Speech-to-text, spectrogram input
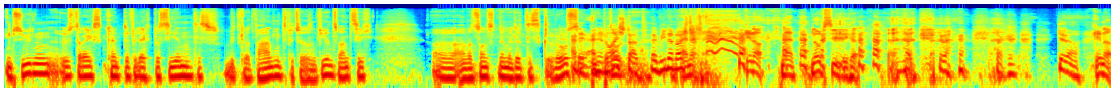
im Süden Österreichs könnte vielleicht passieren. Das wird gerade verhandelt für 2024. Äh, aber ansonsten nehmen wir das große. Eine, eine Neustadt, eine Wiener Neustadt. Eine, genau, nein, noch südlicher. Genau. Genau.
